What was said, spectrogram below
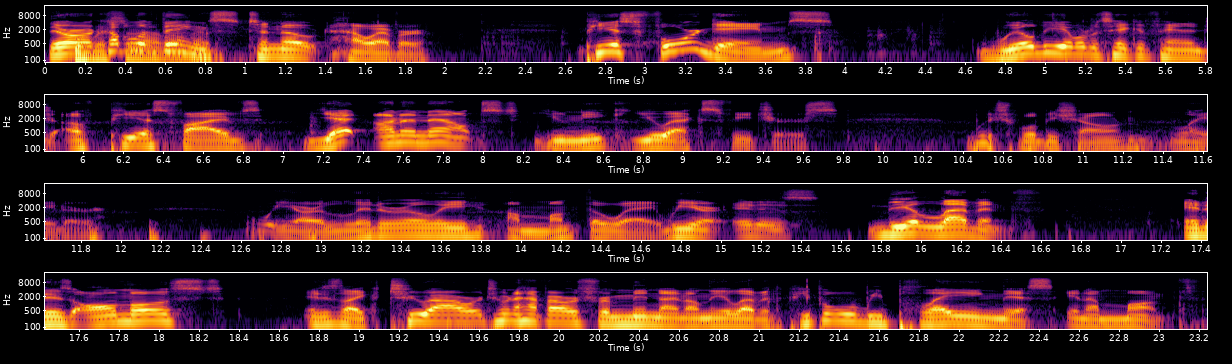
There We're a couple of things to note, however. PS4 games will be able to take advantage of PS5's yet unannounced unique UX features, which will be shown later. We are literally a month away. We are. It is the 11th. It is almost. It is like two hour, two and a half hours from midnight on the 11th. People will be playing this in a month,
